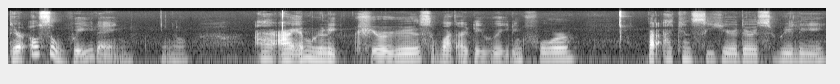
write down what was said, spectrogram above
they're also waiting, you know. I, I am really curious what are they waiting for, but I can see here there's really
